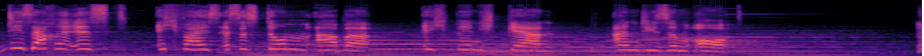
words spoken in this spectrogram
Die Sache ist, ich weiß, es ist dumm, aber ich bin nicht gern an diesem Ort.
